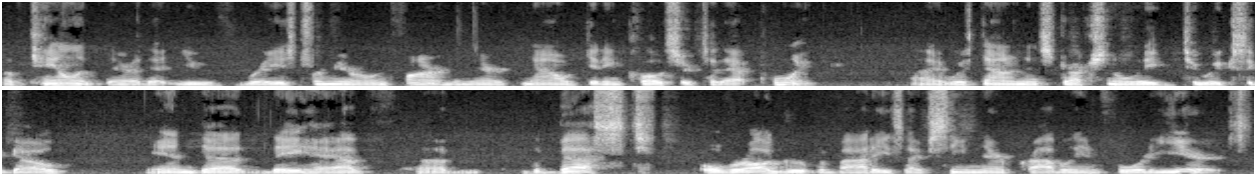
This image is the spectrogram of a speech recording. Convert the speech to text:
of talent there that you've raised from your own farm, and they're now getting closer to that point. I was down in instructional league two weeks ago, and uh, they have uh, the best overall group of bodies I've seen there probably in 40 years.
